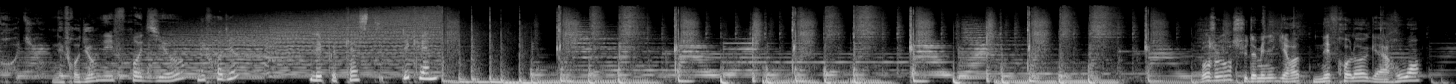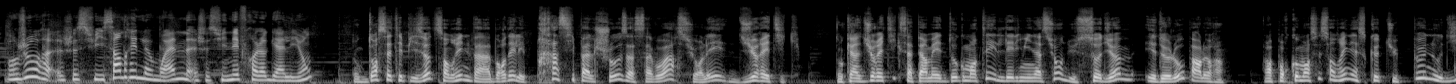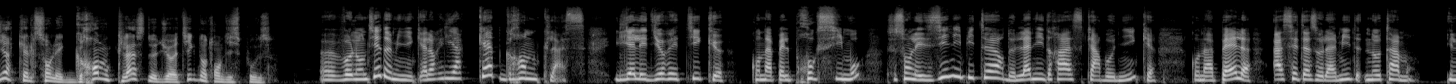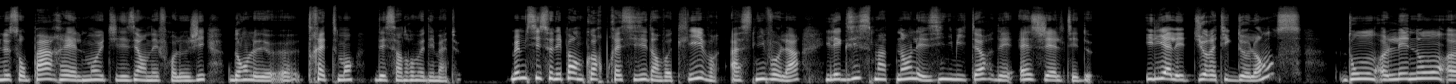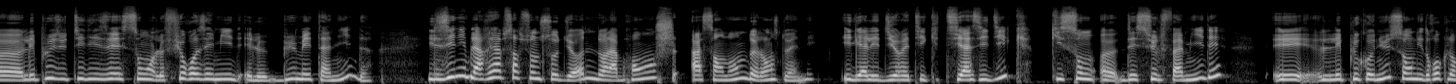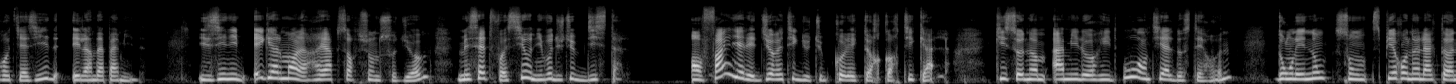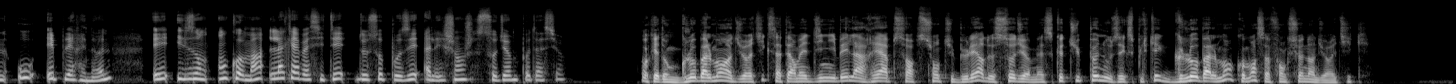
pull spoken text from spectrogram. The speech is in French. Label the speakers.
Speaker 1: Néphrodio. Néphrodio.
Speaker 2: Néphrodio.
Speaker 3: Néphrodio. Les podcasts du QM.
Speaker 4: Bonjour, je suis Dominique Guérotte, néphrologue à Rouen.
Speaker 2: Bonjour, je suis Sandrine Lemoine, je suis néphrologue à Lyon.
Speaker 4: Donc dans cet épisode, Sandrine va aborder les principales choses à savoir sur les diurétiques. Donc un diurétique, ça permet d'augmenter l'élimination du sodium et de l'eau par le rein. Alors pour commencer, Sandrine, est-ce que tu peux nous dire quelles sont les grandes classes de diurétiques dont on dispose?
Speaker 2: Euh, volontiers, Dominique. Alors, il y a quatre grandes classes. Il y a les diurétiques qu'on appelle proximaux. Ce sont les inhibiteurs de l'anhydrase carbonique, qu'on appelle acétazolamide notamment. Ils ne sont pas réellement utilisés en néphrologie dans le euh, traitement des syndromes édémateux. Même si ce n'est pas encore précisé dans votre livre, à ce niveau-là, il existe maintenant les inhibiteurs des SGLT2. Il y a les diurétiques de Lance, dont les noms euh, les plus utilisés sont le furosémide et le bumétanide. Ils inhibent la réabsorption de sodium dans la branche ascendante de l'anse de Henle. Il y a les diurétiques thiazidiques, qui sont euh, des sulfamidés, et les plus connus sont l'hydrochlorothiazide et l'indapamide. Ils inhibent également la réabsorption de sodium, mais cette fois-ci au niveau du tube distal. Enfin, il y a les diurétiques du tube collecteur cortical, qui se nomment amyloride ou antialdostérone, dont les noms sont spironolactone ou éplérénone, et ils ont en commun la capacité de s'opposer à l'échange sodium-potassium.
Speaker 4: Ok, donc globalement, un diurétique, ça permet d'inhiber la réabsorption tubulaire de sodium. Est-ce que tu peux nous expliquer globalement comment ça fonctionne un diurétique?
